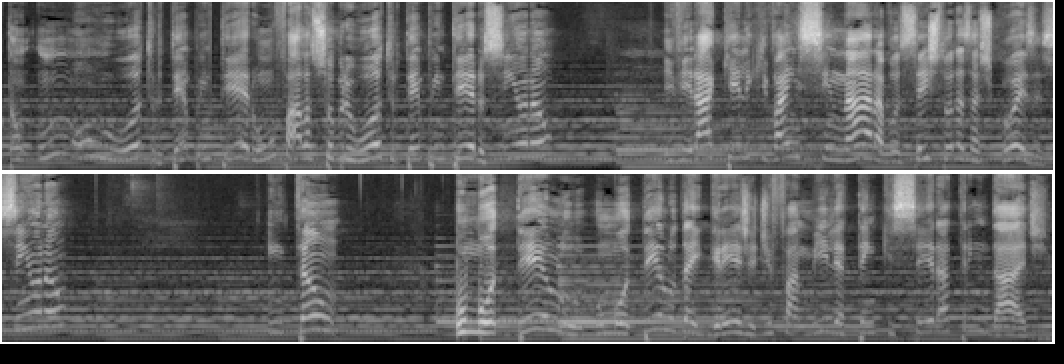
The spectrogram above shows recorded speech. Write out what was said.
Então, um honra o outro o tempo inteiro, um fala sobre o outro o tempo inteiro, sim ou não? e virá aquele que vai ensinar a vocês todas as coisas, sim ou não? Então, o modelo, o modelo da igreja de família tem que ser a Trindade.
